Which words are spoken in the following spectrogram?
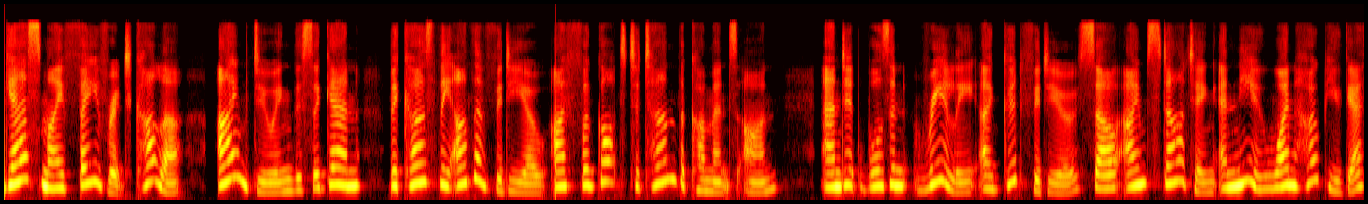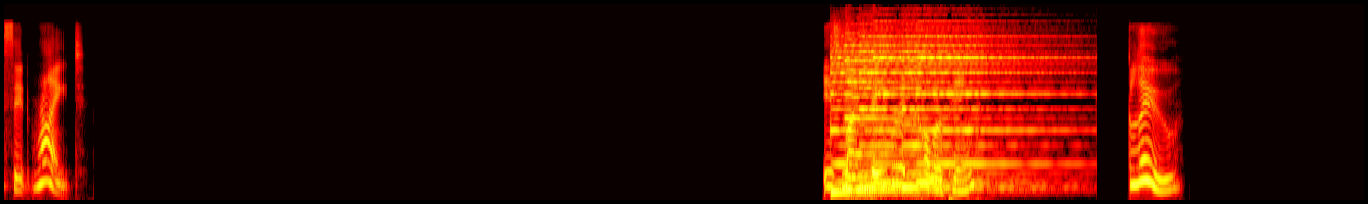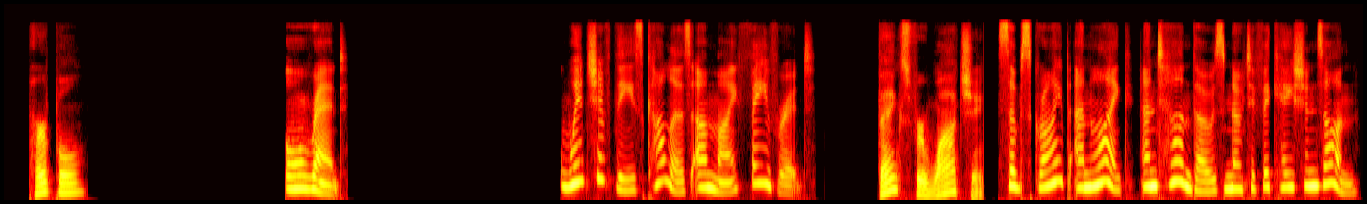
Guess my favorite color. I'm doing this again because the other video I forgot to turn the comments on and it wasn't really a good video so I'm starting a new one hope you guess it right. Is my favorite color pink? Blue purple, or red? Which of these colors are my favorite? Thanks for watching. Subscribe and like and turn those notifications on.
